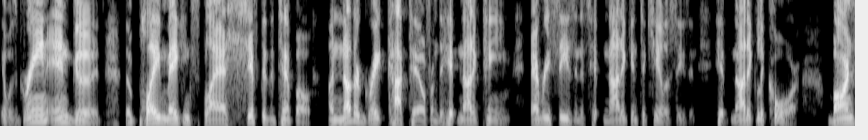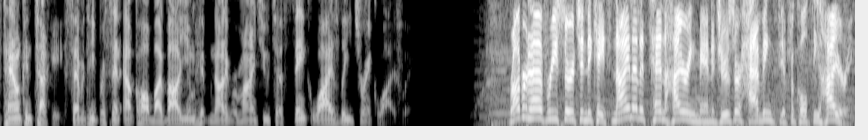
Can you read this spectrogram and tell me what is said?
It was green and good. The playmaking splash shifted the tempo. Another great cocktail from the Hpnotiq team. Every season is Hpnotiq and Tequila season. Hpnotiq Liqueur. Bardstown, Kentucky. 17% alcohol by volume. Hpnotiq reminds you to think wisely, drink wisely. Robert Half research indicates 9 out of 10 hiring managers are having difficulty hiring.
